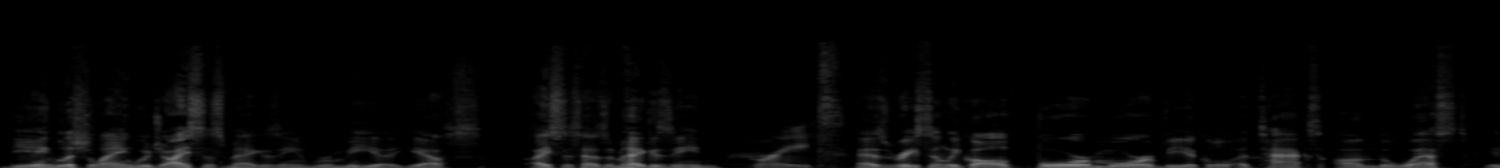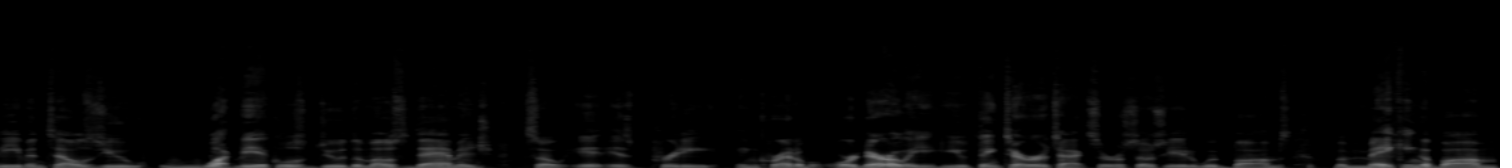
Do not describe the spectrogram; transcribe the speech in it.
The English language ISIS magazine, Rumiyah, yes, ISIS has a magazine, Great. has recently called for more vehicle attacks on the West. It even tells you what vehicles do the most damage. So it is pretty incredible. Ordinarily, you'd think terror attacks are associated with bombs, but making a bomb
